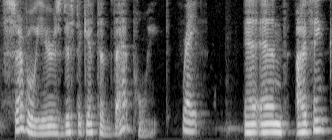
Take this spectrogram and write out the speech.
several years just to get to that point. Right. And, and I think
